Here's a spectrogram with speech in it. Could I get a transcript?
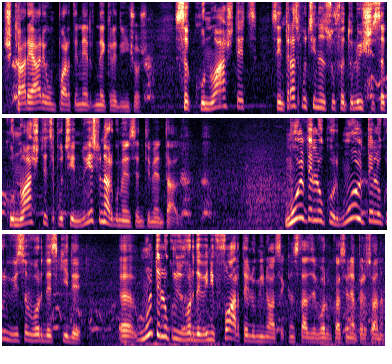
și care are un partener necredincios. Să cunoașteți, să intrați puțin în sufletul lui și să cunoașteți puțin. Nu este un argument sentimental. Multe lucruri, multe lucruri vi se vor deschide. Uh, multe lucruri vor deveni foarte luminoase când stați de vorbă cu asemenea persoană.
